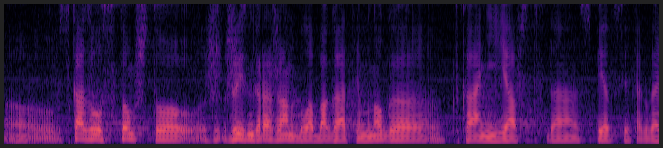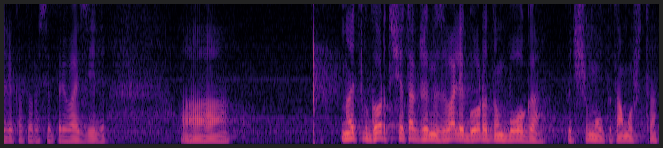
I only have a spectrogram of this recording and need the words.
э, сказывалось в том, что жизнь горожан была богатой. Много тканей, явств, да, специй и так далее, которые все привозили. Но этот город еще также называли городом Бога. Почему? Потому что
